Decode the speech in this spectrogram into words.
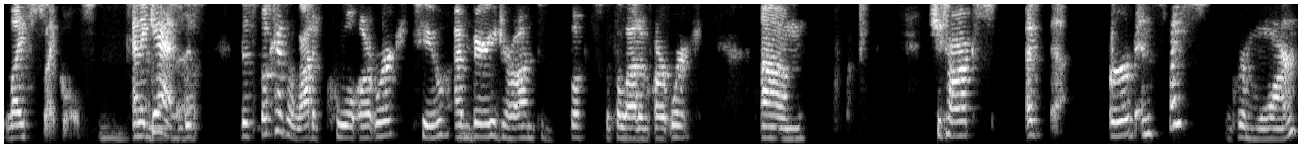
life cycles. And again, this this book has a lot of cool artwork too. I'm very drawn to books with a lot of artwork. Um, she talks uh, uh, herb and spice grimoire.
